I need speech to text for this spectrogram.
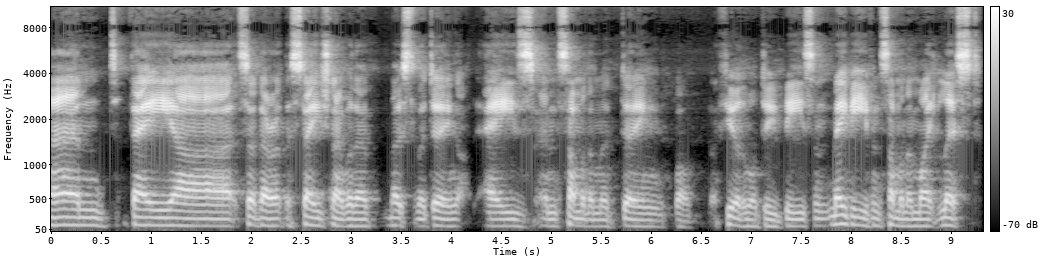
And they uh, so they're at the stage now where most of them are doing A's, and some of them are doing well. A few of them will do B's, and maybe even some of them might list,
